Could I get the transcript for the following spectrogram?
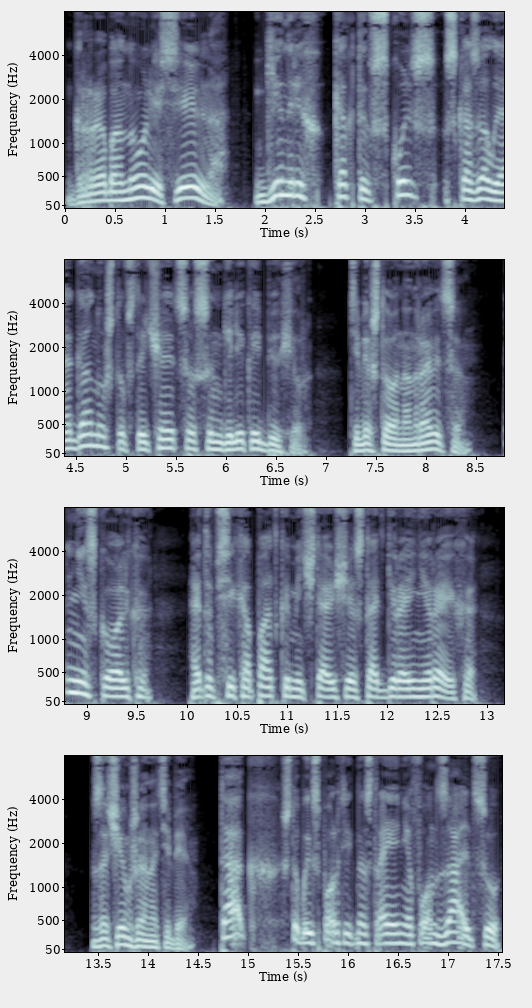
грабанули сильно. Генрих как-то вскользь сказал Иоганну, что встречается с Ангеликой Бюхер. «Тебе что, она нравится?» «Нисколько. Это психопатка, мечтающая стать героиней Рейха». «Зачем же она тебе?» «Так, чтобы испортить настроение фон Зальцу»,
